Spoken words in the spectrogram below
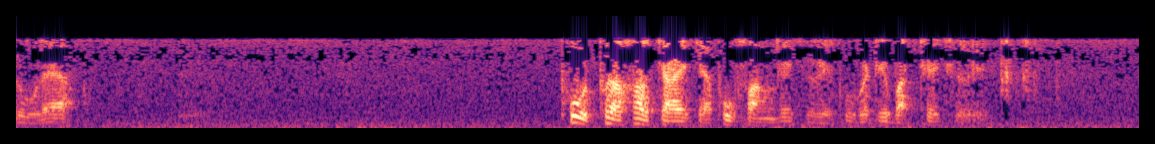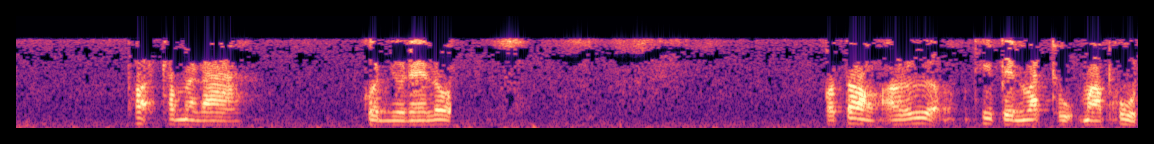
สู่แล้ว พูดเพื่อเข้าใจแก่ผู้ฟังเฉยๆผู้ปฏิบัติเฉยๆเพราะธรรมดาคนอยู่ในโลก ก็ต้องเอาเรื่องที่เป็นวัตถุมาพูด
